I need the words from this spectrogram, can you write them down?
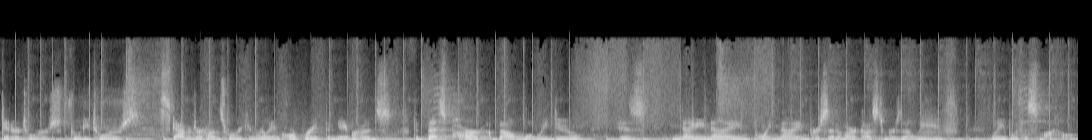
dinner tours, foodie tours, scavenger hunts where we can really incorporate the neighborhoods. The best part about what we do is 99.9% of our customers that leave leave with a smile.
